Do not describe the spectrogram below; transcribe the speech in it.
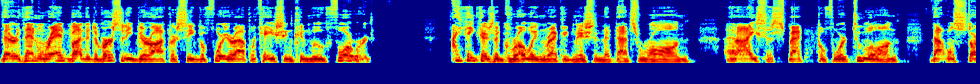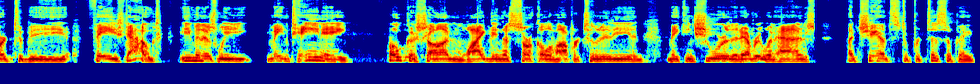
that are then read by the diversity bureaucracy before your application can move forward. I think there's a growing recognition that that's wrong. And I suspect before too long, that will start to be phased out, even as we maintain a focus on widening a circle of opportunity and making sure that everyone has a chance to participate.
